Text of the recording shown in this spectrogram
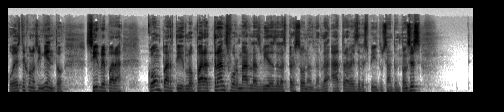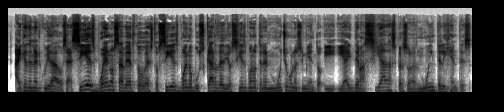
o este conocimiento sirve para compartirlo, para transformar las vidas de las personas, ¿verdad? A través del Espíritu Santo. Entonces, hay que tener cuidado. O sea, sí es bueno saber todo esto, sí es bueno buscar de Dios, sí es bueno tener mucho conocimiento y, y hay demasiadas personas muy inteligentes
